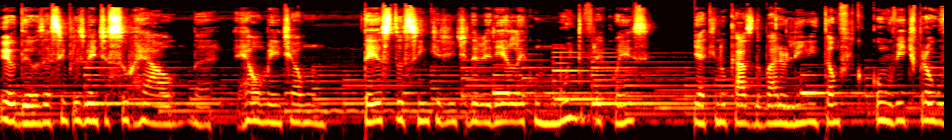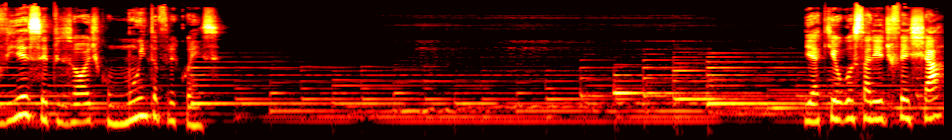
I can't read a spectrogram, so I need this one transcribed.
Meu Deus, é simplesmente surreal, né? Realmente é um texto assim que a gente deveria ler com muita frequência. E aqui no caso do barulhinho, então fica o convite para ouvir esse episódio com muita frequência. E aqui eu gostaria de fechar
